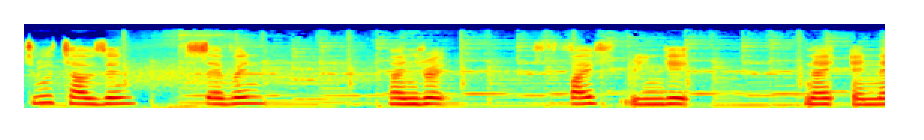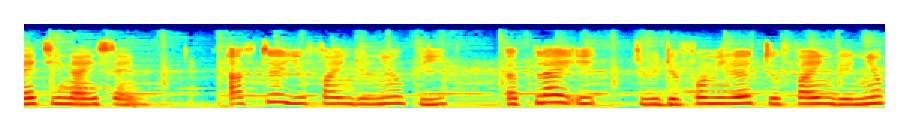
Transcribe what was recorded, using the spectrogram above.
2705 ringgit and 99 cent. After you find the new P, apply it to the formula to find the new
